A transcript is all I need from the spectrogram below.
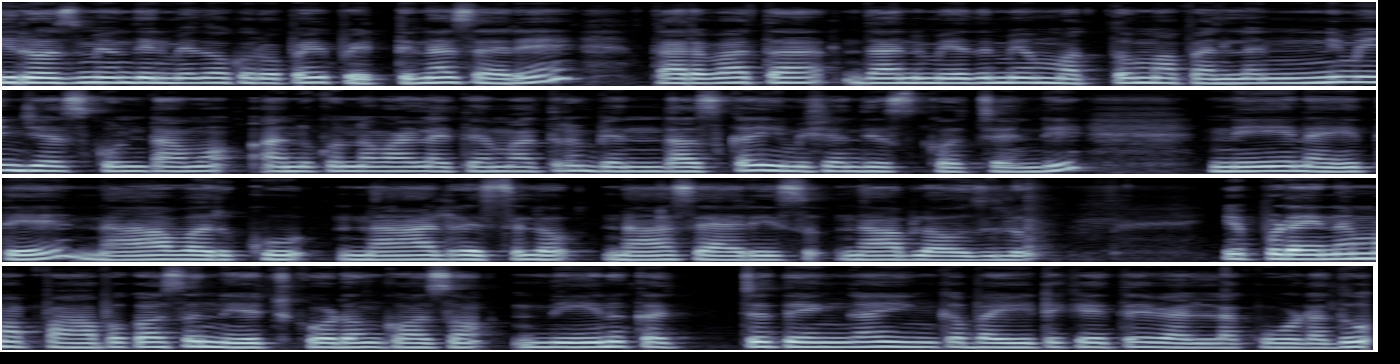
ఈరోజు మేము దీని మీద ఒక రూపాయి పెట్టినా సరే తర్వాత దాని మీద మేము మొత్తం మా పనులన్నీ మేము చేసుకుంటాము అనుకున్న వాళ్ళైతే మాత్రం బిందాస్గా ఈ మిషన్ తీసుకోవచ్చండి నేనైతే నా వరకు నా డ్రెస్సులో నా శారీస్ నా బ్లౌజులు. ఎప్పుడైనా మా పాప కోసం నేర్చుకోవడం కోసం నేను ఖచ్చితంగా ఇంకా బయటకైతే వెళ్ళకూడదు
